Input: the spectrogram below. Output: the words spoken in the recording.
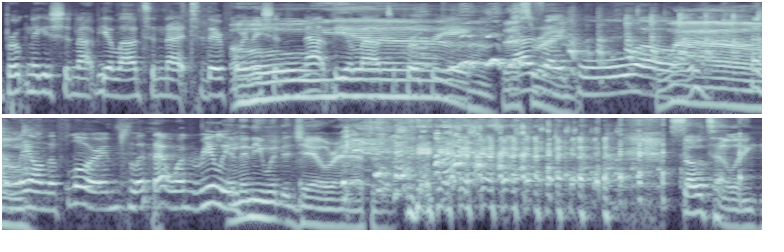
broke niggas should not be allowed to nut, therefore they should not be oh, allowed to procreate? That's I was right. like, whoa. I had to wow. lay on the floor and let that one really And then he went to jail right after that. so telling.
